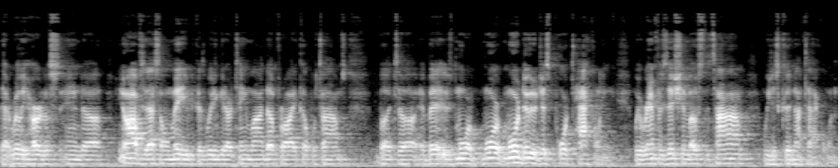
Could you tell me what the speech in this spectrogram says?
that really hurt us. And uh, you know, obviously that's on me because we didn't get our team lined up right a couple of times but uh, but it was more more more due to just poor tackling. We were in position most of the time. We just could not tackle him.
